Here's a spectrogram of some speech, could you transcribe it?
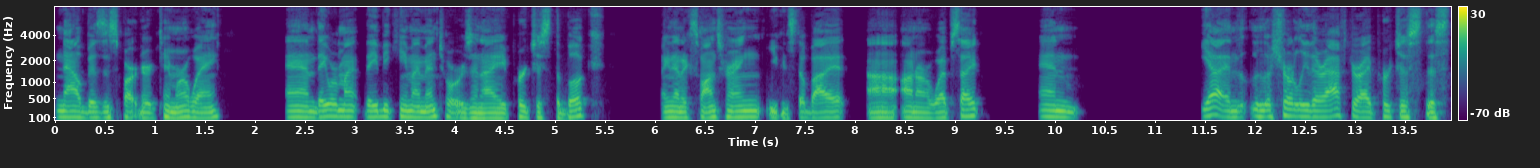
now business partner Tim Erway. And they were my they became my mentors and I purchased the book Magnetic Sponsoring. You can still buy it uh, on our website. And yeah, and shortly thereafter I purchased this,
